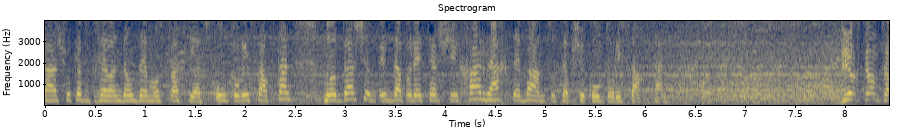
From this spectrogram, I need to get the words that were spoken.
გააშუქებს დღევანდელ დემონსტრაციას კულტურის სახლთან. ნოდარ შენ პირდაპირ ეთერში ხარ, რა ხდება ამ წუთებში კულტურის სახლთან? დიახტამთა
